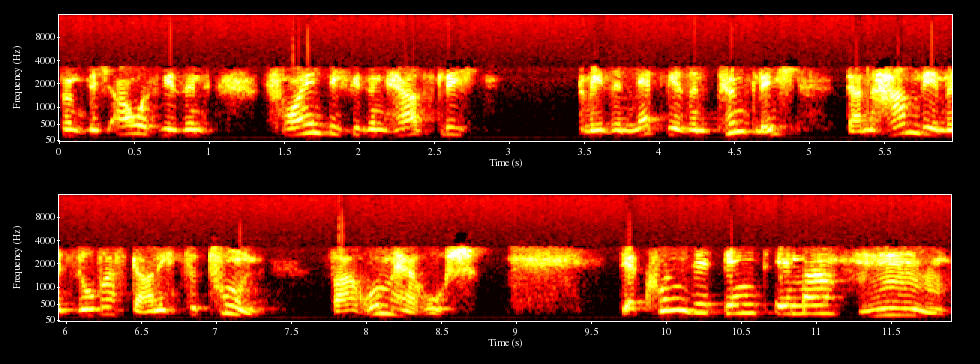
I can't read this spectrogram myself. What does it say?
pünktlich aus, wir sind freundlich, wir sind herzlich, wir sind nett, wir sind pünktlich, dann haben wir mit sowas gar nichts zu tun. Warum, Herr Rusch? Der Kunde denkt immer, hm,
